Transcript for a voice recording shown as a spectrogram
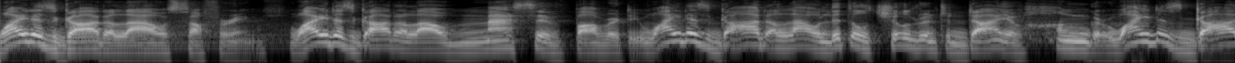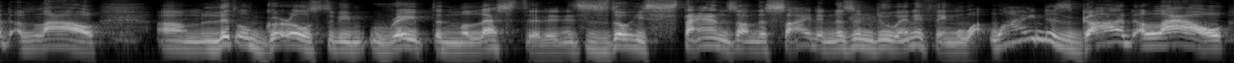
Why does God allow suffering? Why does God allow massive poverty? Why does God allow little children to die of hunger? Why does God allow um, little girls to be raped and molested? And it's as though He stands on the side and doesn't do anything. Why does God allow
